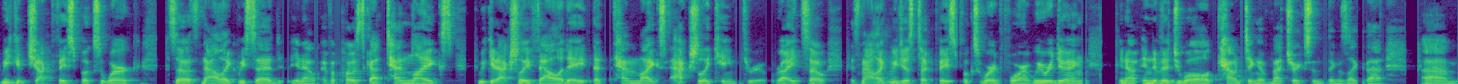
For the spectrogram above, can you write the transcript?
we could check facebook's work so it's not like we said you know if a post got 10 likes we could actually validate that 10 likes actually came through right so it's not like we mm-hmm. just took facebook's word for it we were doing you know individual counting of metrics and things like that um,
